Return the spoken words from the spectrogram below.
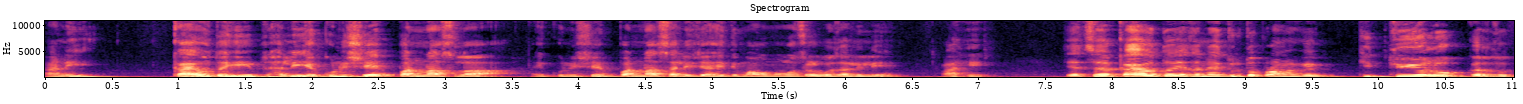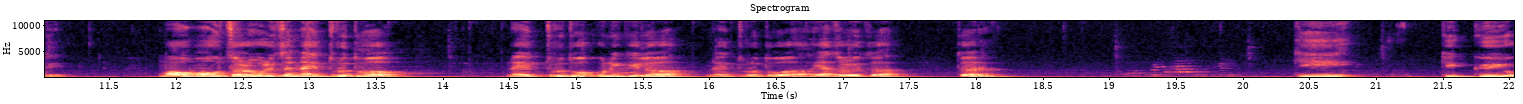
आणि काय होतं ही झाली एकोणीसशे पन्नासला एकोणीसशे पन्नास साली जी आहे ती माऊ माऊ चळवळ झालेली आहे. याचं काय होतं याचं नेतृत्व प्रामुख्याने किती लोक करत होते. माऊ माऊ चळवळीचं नेतृत्व नेतृत्व कोणी केलं? नेतृत्व या चळवळीचं तर की किक्युयू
